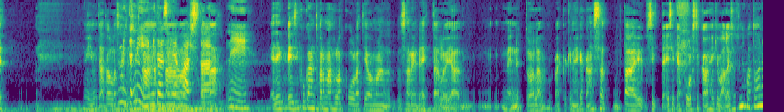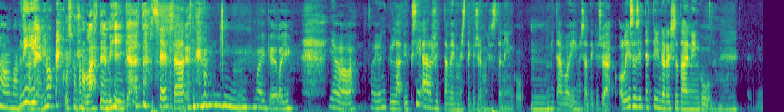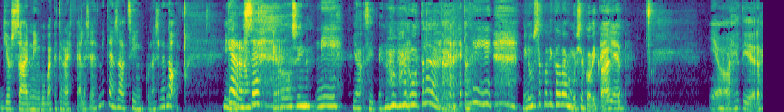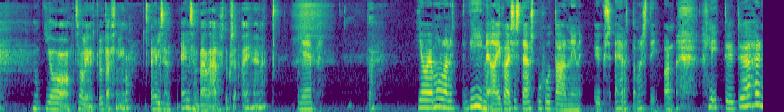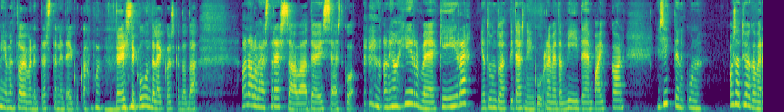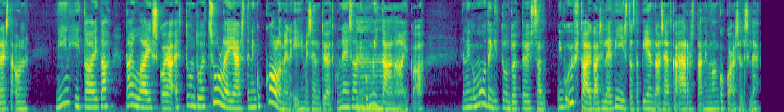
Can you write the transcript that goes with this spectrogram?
niin, mitä tollasen Mitä, niin, mitä siihen vastata. vastaa? Niin. Et ei, ei sit kukaan nyt varmaan halua kuulla, että joo, mä oon sarjadeittailu ja mennyt tuolla vaikka kenenkä kanssa, tai sitten ei sekään kuulosta kauhean kivalle, jos no kotona on vaan, Niin. en ole uskaltanut lähteä mihinkään. Että, Sepä. et, niinku, mm, vaikea laji. Joo, toi on kyllä yksi ärsyttävimmistä kysymyksistä, niin kuin, Mm. mitä voi ihmiseltä kysyä. Oli se sitten Tinderissä tai niin kuin, jossain niin kuin vaikka treffeillä, sille, että miten sä oot sinkkuna? Sille, että no, Niin, kerro no, se. Erosin Niin, ja sitten en ole vaan uutta löytänyt, että niin. minussa kovikaa vai muissa kovikaa. Jep. Että Joo. En tiedä. Mut joo, se oli nyt kyllä tässä niinku eilisen, eilisen päivän ärsytyksen aiheena. Jep. Että- Joo, ja mulla nyt viimeaikaisista, jos puhutaan, niin yksi ehdottomasti on, liittyy työhön, ja mä toivon, että tästä nyt ei kukaan mun töissä kuuntele, koska tota, on ollut vähän stressaavaa töissä, ja sit kun on ihan hirveä kiire, ja tuntuu, että pitäisi niinku revetä viiteen paikkaan, ja sitten kun osa työkavereista on niin hitaita tai laiskoja, että tuntuu, että sulle jää sitten niinku kolmen ihmisen työt, kun ne ei saa niinku mitään aikaa. Ja niinku muutenkin tuntuu, että töissä on niinku yhtä aikaa silleen 15 pientä asiaa, jotka ärsyttää, niin mä oon koko ajan silleen,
